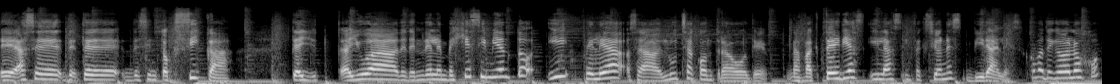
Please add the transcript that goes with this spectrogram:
eh, hace, te desintoxica, te ay- te ayuda a detener el envejecimiento y pelea, o sea, lucha contra o de- las bacterias y las infecciones virales. ¿Cómo te quedó el ojo?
